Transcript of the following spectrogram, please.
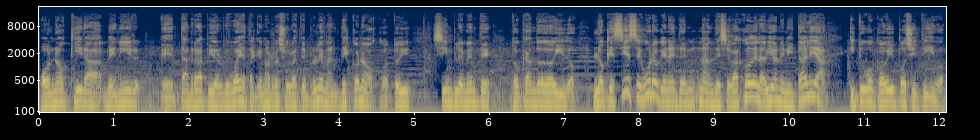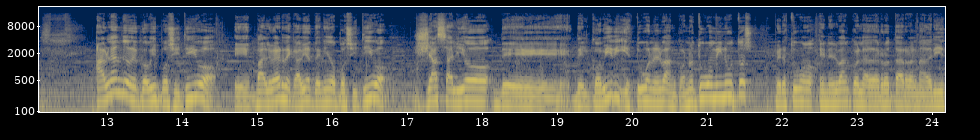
o no quiera venir eh, tan rápido a Uruguay hasta que no resuelva este problema. Desconozco, estoy simplemente tocando de oído. Lo que sí es seguro que Nathan Nández se bajó del avión en Italia y tuvo COVID positivo. Hablando de COVID positivo, eh, Valverde, que había tenido positivo, ya salió de, del COVID y estuvo en el banco. No tuvo minutos, pero estuvo en el banco en la derrota de Real Madrid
